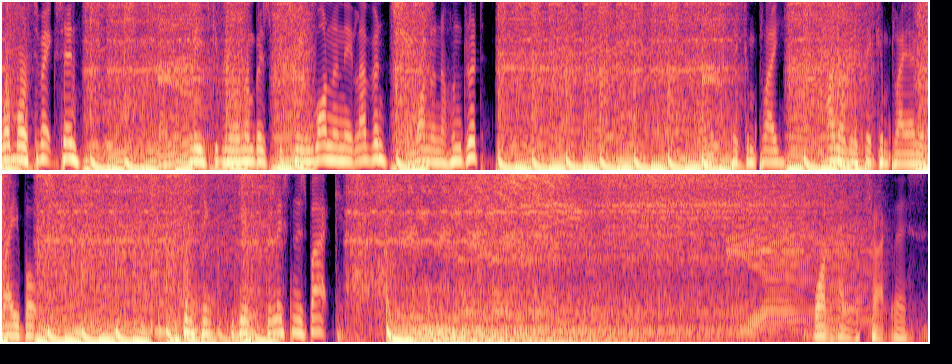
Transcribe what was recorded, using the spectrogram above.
One more to mix in. And please give me your numbers between 1 and 11 and 1 and 100. And it's pick and play. I normally pick and play anyway, but something to give the listeners back. One hell of a track, this.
